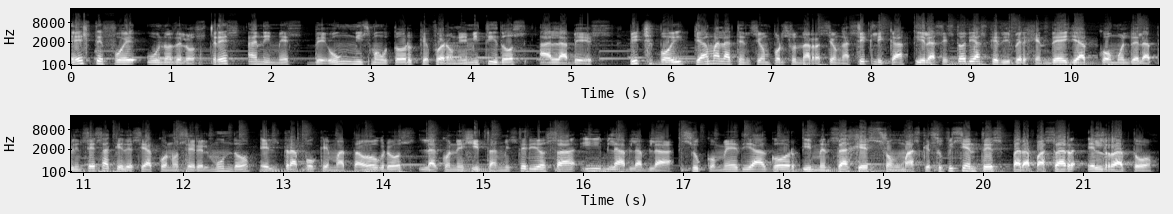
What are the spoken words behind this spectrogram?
este fue uno de los tres animes de un mismo autor que fueron emitidos a la vez. Peach Boy llama la atención por su narración acíclica y las historias que divergen de ella, como el de la princesa que desea conocer el mundo, el trapo que mata ogros, la conejita misteriosa y bla bla bla. Su comedia, gore y mensajes son más que suficientes para pasar el rato.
